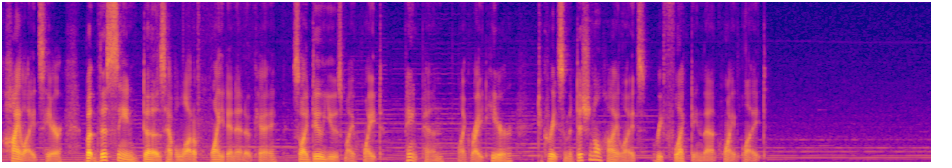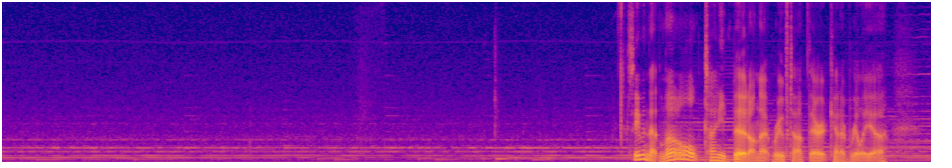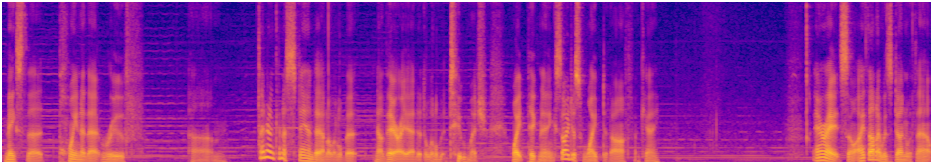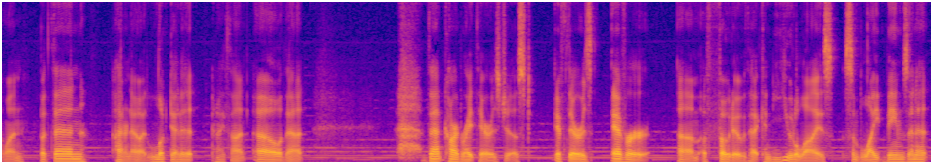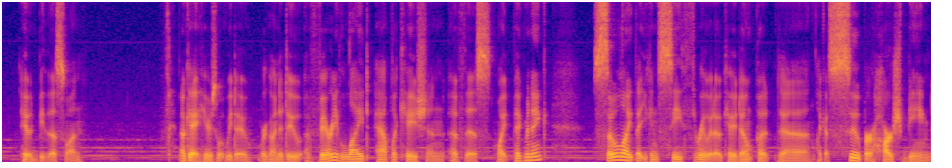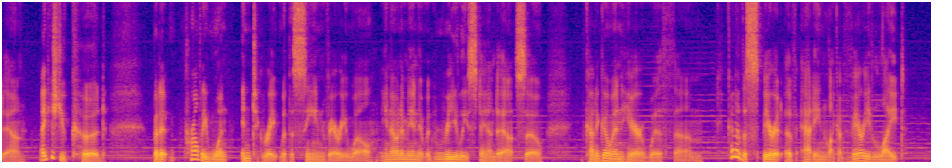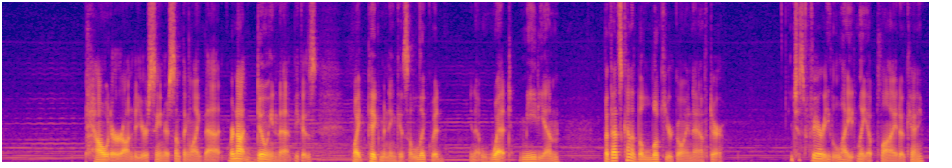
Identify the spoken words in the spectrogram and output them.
highlights here, but this scene does have a lot of white in it, okay? So I do use my white paint pen, like right here, to create some additional highlights reflecting that white light. So even that little tiny bit on that rooftop there, it kind of really uh, makes the point of that roof, um, I don't know, kind of stand out a little bit. Now there I added a little bit too much white pigment ink, so I just wiped it off, okay? Alright, so I thought I was done with that one, but then, I don't know, I looked at it and I thought, oh, that, that card right there is just, if there is ever um, a photo that can utilize some light beams in it, it would be this one. Okay, here's what we do. We're going to do a very light application of this white pigment ink. So light that you can see through it, okay? Don't put uh, like a super harsh beam down. I guess you could, but it probably wouldn't integrate with the scene very well. You know what I mean? It would really stand out. So kind of go in here with um, kind of the spirit of adding like a very light powder onto your scene or something like that. We're not doing that because white pigment ink is a liquid, you know, wet medium, but that's kind of the look you're going after. Just very lightly applied, okay?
